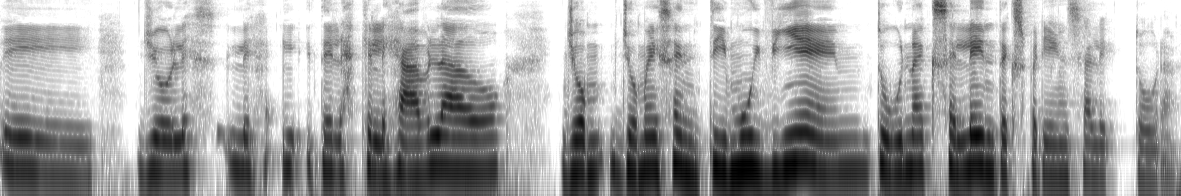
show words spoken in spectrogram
eh, yo les, de las que les he hablado, yo, yo me sentí muy bien, tuve una excelente experiencia lectora.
